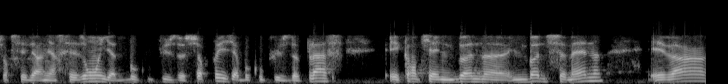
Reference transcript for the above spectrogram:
sur ces dernières saisons, il y a beaucoup plus de surprises, il y a beaucoup plus de places. Et quand il y a une bonne, euh, une bonne semaine, eh ben,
